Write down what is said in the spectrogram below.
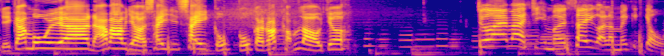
Chị cá mui à, đã bao giờ xây xây củ củ cà rốt khổng lồ chưa? Chưa em ơi, chị mới xây gọi là mấy cái kiểu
